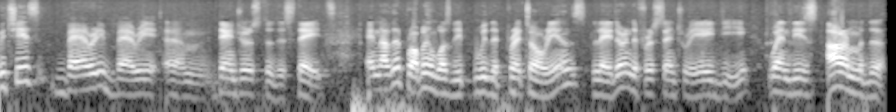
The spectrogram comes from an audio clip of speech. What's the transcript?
which is very, very um, dangerous to the state. Another problem was the, with the Praetorians later in the first century AD, when these armed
